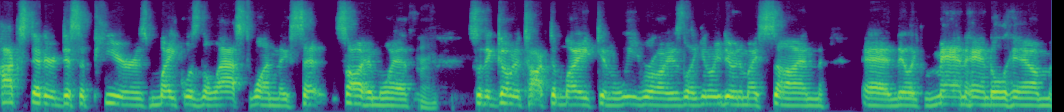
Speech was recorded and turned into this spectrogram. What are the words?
Hockstetter disappears, Mike was the last one they sent, saw him with. Right. So they go to talk to Mike, and Leroy is like, "You know what are you doing to my son?" And they like manhandle him,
